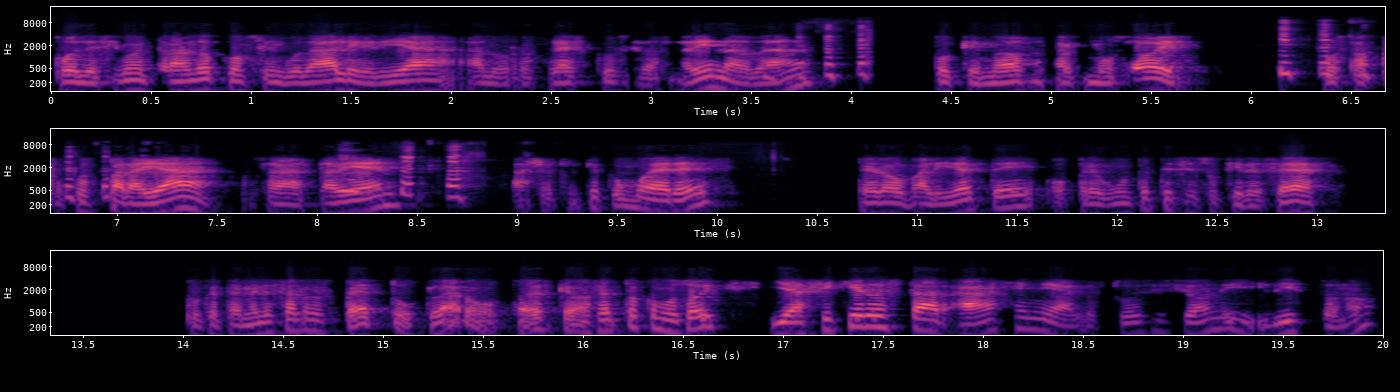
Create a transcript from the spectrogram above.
pues le sigo entrando con singular alegría a los refrescos y las harinas, ¿verdad? Porque me debo aceptar como soy. Pues tampoco es para allá. O sea, está bien, acéptate como eres, pero valídate o pregúntate si eso quiere ser. Porque también está el respeto, claro. Sabes que me acepto como soy y así quiero estar. Ah, genial, es tu decisión y, listo, ¿no?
